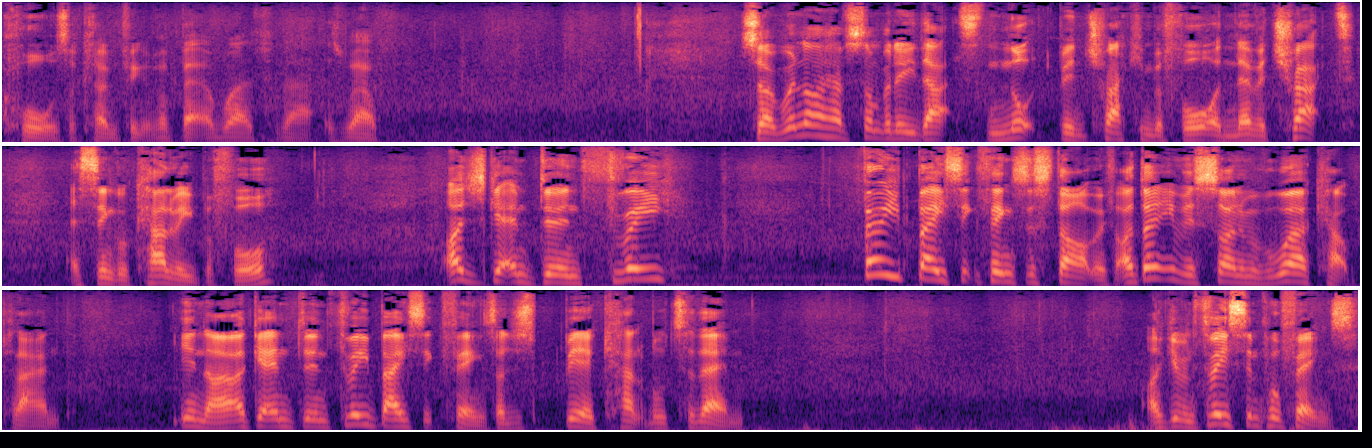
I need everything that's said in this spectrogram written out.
cause. I can't think of a better word for that as well. So, when I have somebody that's not been tracking before or never tracked a single calorie before, I just get them doing three very basic things to start with. I don't even sign them a workout plan you know, I get them doing three basic things. I just be accountable to them. I give them three simple things.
